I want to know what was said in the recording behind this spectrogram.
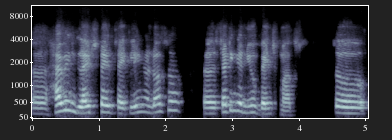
uh, having lifestyle cycling and also uh, setting a new benchmarks. So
